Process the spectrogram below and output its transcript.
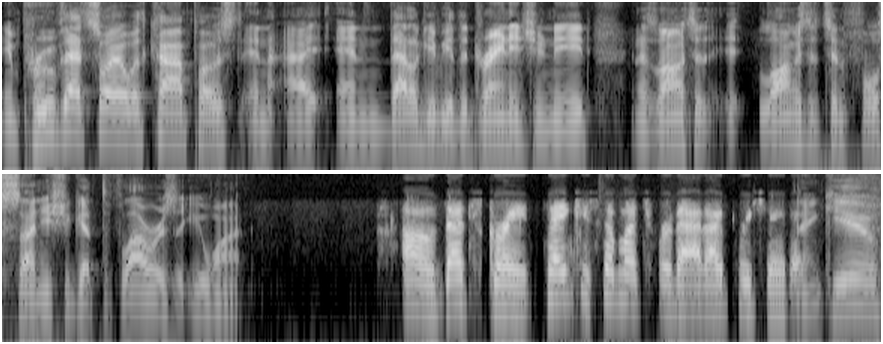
Improve that soil with compost, and I and that'll give you the drainage you need. And as long as it, as long as it's in full sun, you should get the flowers that you want. Oh, that's great. Thank you so much for that. I appreciate it. Thank you.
